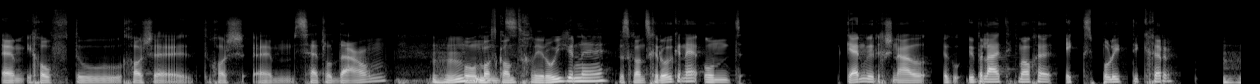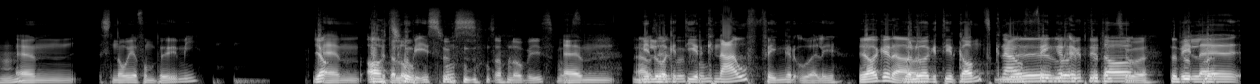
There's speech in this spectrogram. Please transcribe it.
ähm, ich hoffe, du kannst, äh, du kannst ähm, settle down, mhm. Und- das Ganze ein bisschen ruhiger nehmen. das Ganze ruhiger nehmen und gerne würde ich schnell eine Überleitung machen. Ex-Politiker, Mhm. ähm, das Neue vom Böhmi, ja, ähm, Ah, über den zu- Lobbyismus. Zu, zum Lobbyismus. Ähm, Auch wir schauen dir gefunden. genau auf die Finger, Uli. ja, genau. Wir schauen dir ganz genau auf Wir die Finger, ob du da... Dann Weil äh,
